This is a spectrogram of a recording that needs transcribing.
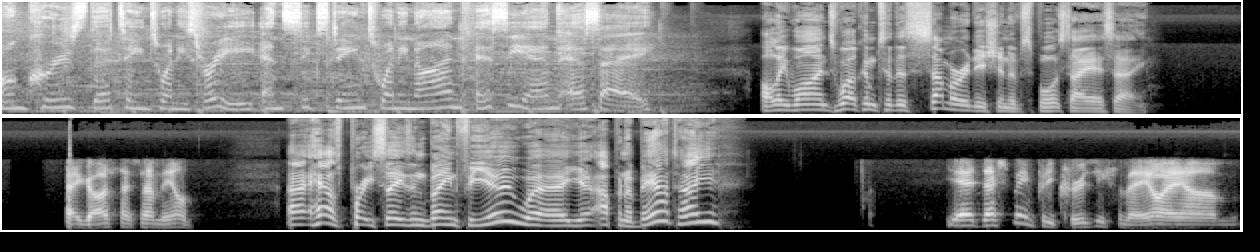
On Cruise 1323 and 1629 SEN SA. Ollie Wines, welcome to the summer edition of Sports Day SA. Hey guys, thanks for having me on. Uh, how's pre-season been for you? Uh, you're up and about, are you? Yeah, it's actually been pretty cruisy for me. I um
